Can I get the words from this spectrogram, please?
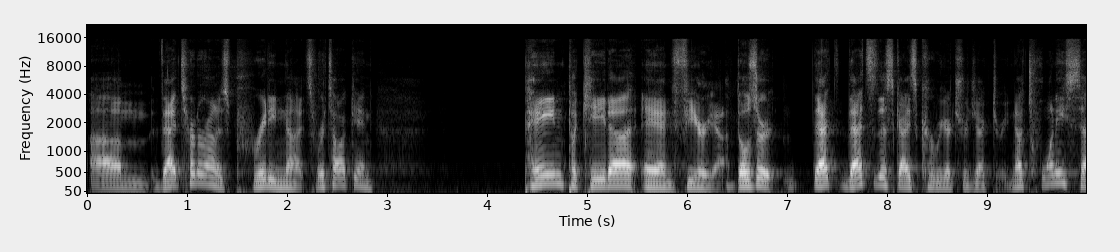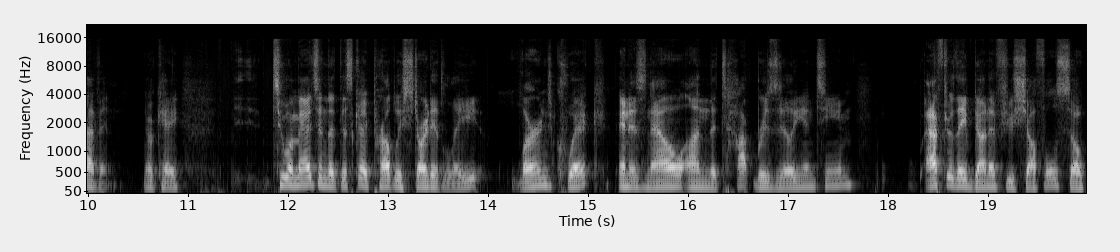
Um, that turnaround is pretty nuts. We're talking Pain, Paquetá, and Furia. Those are that that's this guy's career trajectory. Now 27. Okay to imagine that this guy probably started late, learned quick, and is now on the top Brazilian team after they've done a few shuffles. So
